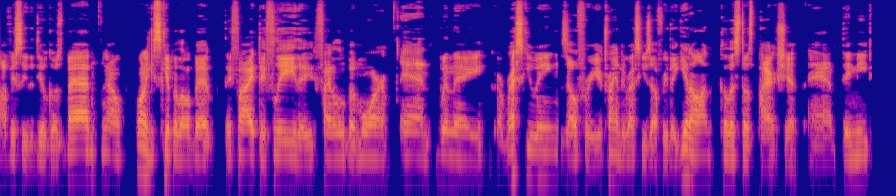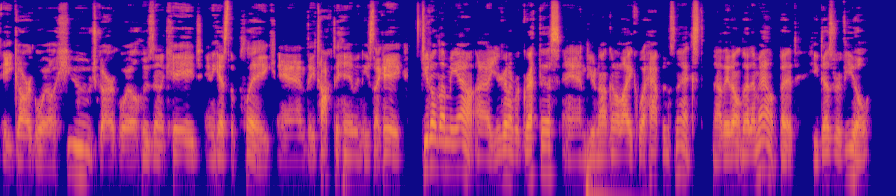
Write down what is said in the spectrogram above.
obviously the deal goes bad. Now, I want to skip a little bit. They fight, they flee, they fight a little bit more, and when they are rescuing Zelfree, or trying to rescue Zelfree, they get on Callisto's pirate ship and they meet a gargoyle, a huge gargoyle who's in a cage and he has the plague. And they talk to him and he's like, "Hey, you don't let me out, uh, you're going to regret this and you're not going to like what happens next. Now, they don't let him out, but he does reveal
